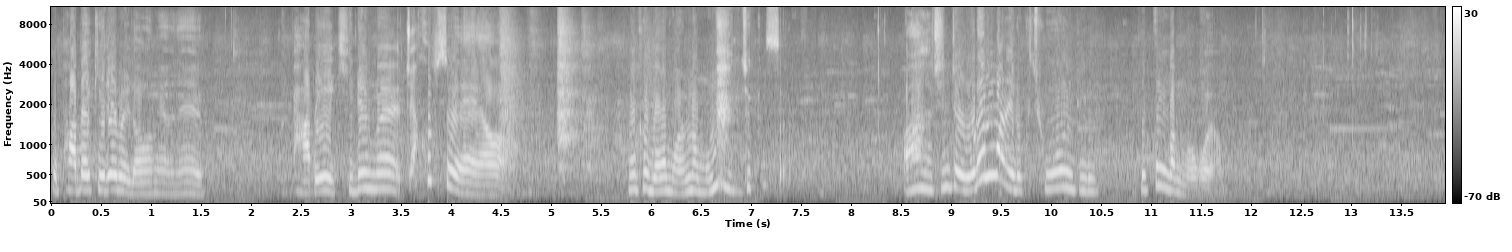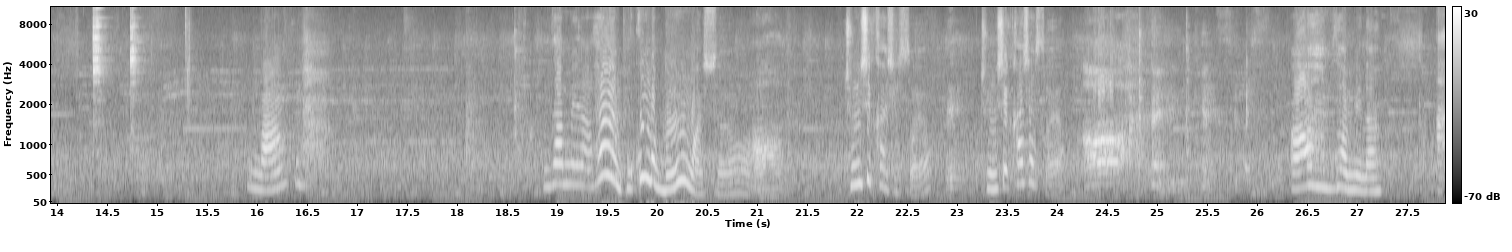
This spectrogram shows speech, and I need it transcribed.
그 밥에 기름을 넣으면은 그 밥이 기름을 쫙 흡수해요. 뭐 그거 먹으면 얼마나 몸에 안 좋겠어요. 아, 나 진짜 오랜만에 이렇게 좋은 비- 볶음밥 먹어요. 나 감사합니다. 사장님 볶음밥 너무 맛있어요. 아, 중식 하셨어요? 네? 중식 하셨어요? 아, 아, 감사합니다. 아,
